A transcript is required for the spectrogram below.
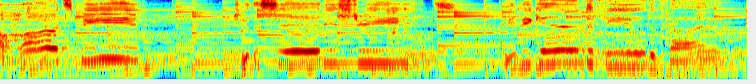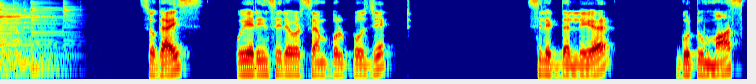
Our hearts beat to the city streets. We began to feel the fire. So guys, we are inside our sample project. Select the layer, go to mask.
